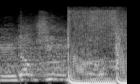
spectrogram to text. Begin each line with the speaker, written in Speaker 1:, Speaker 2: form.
Speaker 1: Don't you know?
